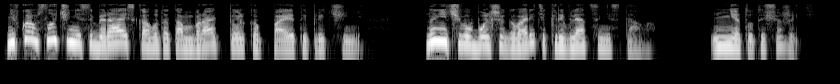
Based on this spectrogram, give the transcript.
ни в коем случае не собираясь кого-то там брать только по этой причине. Но ничего больше говорить и кривляться не стала. Мне тут еще жить.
